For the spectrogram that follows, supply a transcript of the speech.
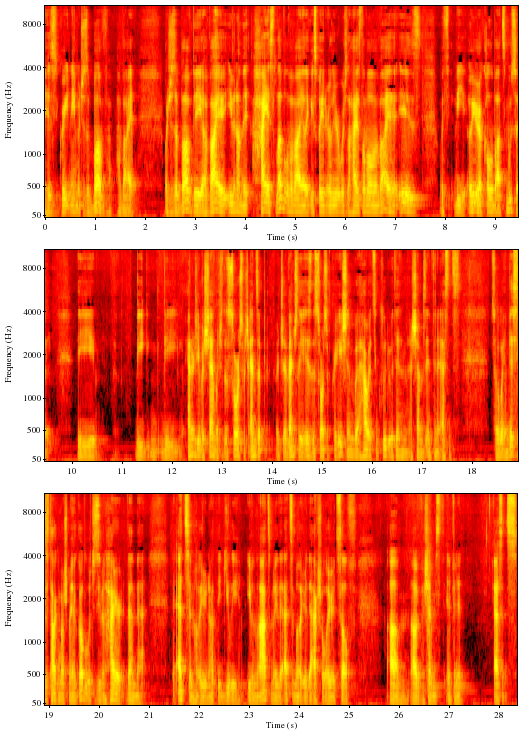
his great name, which is above Havaya, which is above the Havaya, even on the highest level of Havaya, like we explained earlier, which the highest level of Havaya is with the Oyer Kolobatz Musay, the the the energy of Hashem, which is the source, which ends up, which eventually is the source of creation, but how it's included within Hashem's infinite essence. So, and this is talking about Shmei Godel, which is even higher than that. The Etzim Ha'ir, not the Gili, even the Atmai, the Etzim Ha'ir, the actual Ha'ir itself um, of Hashem's infinite essence.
